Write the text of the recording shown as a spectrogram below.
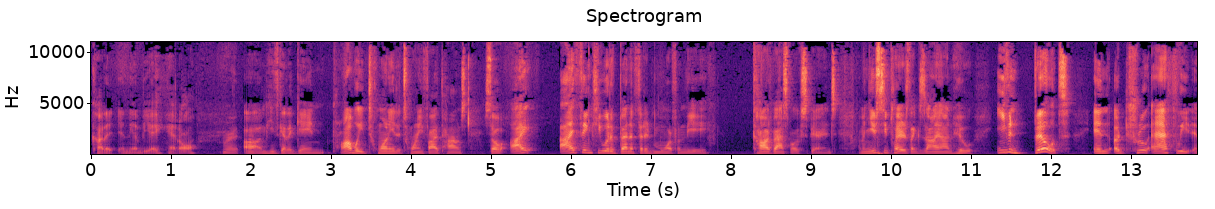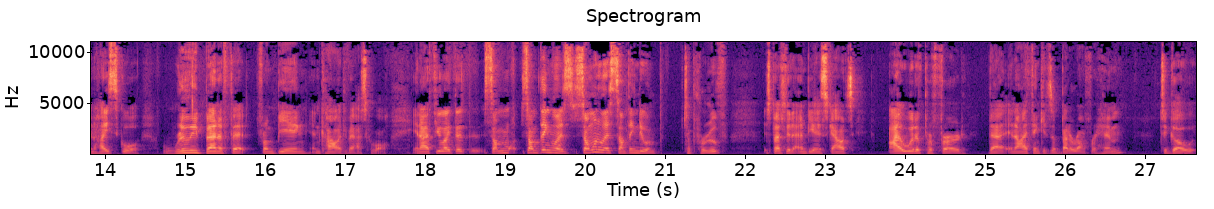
cut it in the NBA at all. Right. Um, he's going to gain probably 20 to 25 pounds. So I I think he would have benefited more from the college basketball experience. I mean, you see players like Zion who even built in a true athlete in high school really benefit from being in college basketball. And I feel like that some something was someone who has something to to prove, especially to NBA scouts. I would have preferred that, and I think it's a better route for him to go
